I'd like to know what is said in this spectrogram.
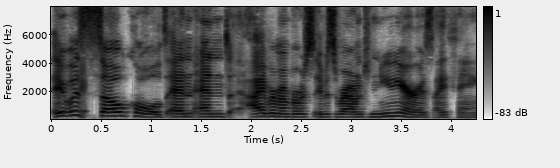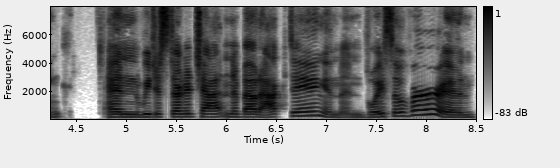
It was eh so cold. And and I remember it was, it was around New Year's, I think and we just started chatting about acting and then voiceover and,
